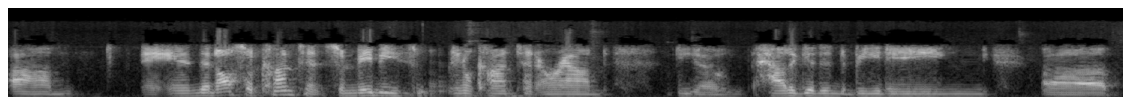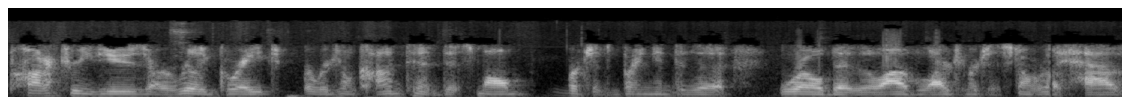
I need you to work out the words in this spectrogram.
Um, and then also content. So maybe some original content around, you know, how to get into beading, uh, product reviews are really great original content that small merchants bring into the world that a lot of large merchants don't really have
